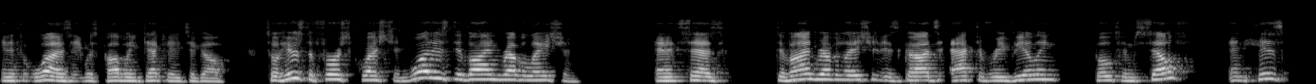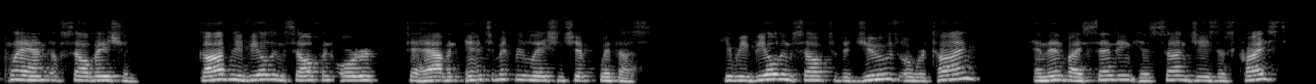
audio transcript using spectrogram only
and if it was, it was probably decades ago. So here's the first question: What is divine revelation? And it says, divine revelation is God's act of revealing both Himself and His plan of salvation. God revealed Himself in order to have an intimate relationship with us. He revealed himself to the Jews over time, and then by sending his son Jesus Christ,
